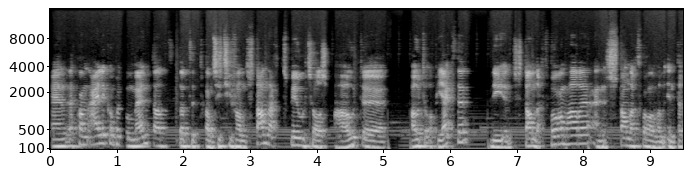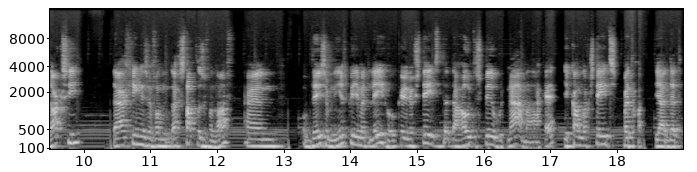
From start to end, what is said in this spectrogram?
En dat kwam eigenlijk op het moment dat, dat de transitie van standaard speelgoed zoals houten houten objecten die een standaard vorm hadden en een standaard vorm van interactie. Daar, gingen ze van, daar stapten ze vanaf. En op deze manier kun je met Lego kun je nog steeds de, de houten speelgoed namaken. Je kan nog steeds met ja, dat,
